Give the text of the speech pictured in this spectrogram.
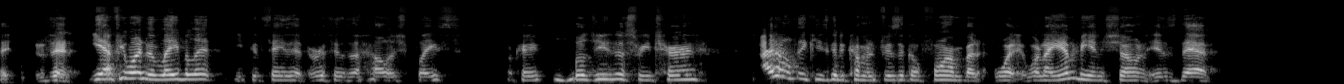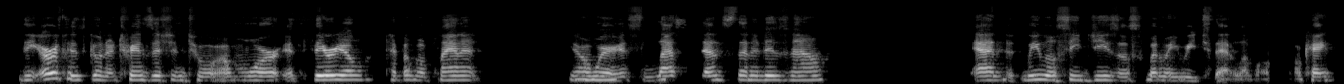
that that yeah, if you wanted to label it, you could say that Earth is a hellish place. Okay, Mhm. will Jesus return? I don't think he's going to come in physical form, but what what I am being shown is that the Earth is going to transition to a more ethereal type of a planet. You know, where it's less dense than it is now. And we will see Jesus when we reach that level. Okay.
